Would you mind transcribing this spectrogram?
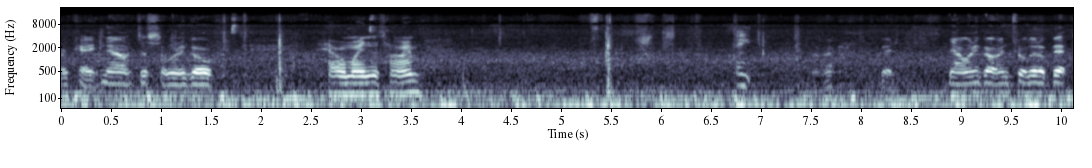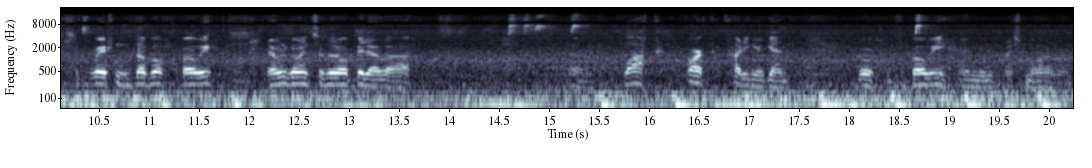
Okay, now just I'm gonna go how am I in the time? Eight. Alright, good. Now I want to go into a little bit away from the double Bowie. I want to go into a little bit of uh, uh, block arc cutting again. Go with the Bowie and then my smaller one.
